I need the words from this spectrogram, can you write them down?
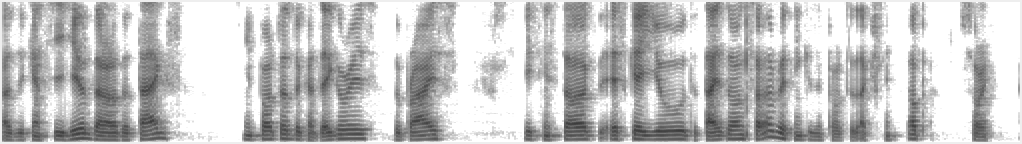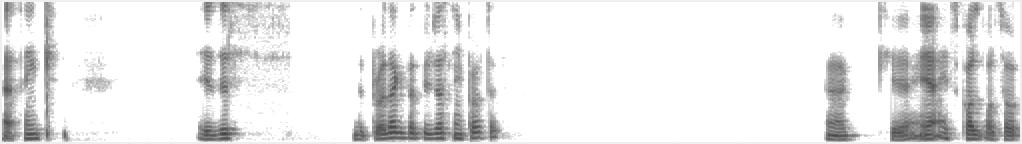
as you can see here, there are the tags imported, the categories, the price, it's in stock, the SKU, the title. So everything is imported actually. Oh, sorry. I think is this the product that we just imported? Okay, yeah, it's called also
